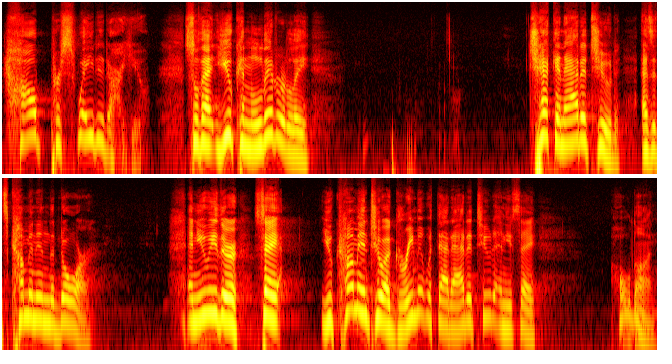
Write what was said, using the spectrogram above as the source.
How persuaded are you? So that you can literally check an attitude as it's coming in the door. And you either say, you come into agreement with that attitude and you say, hold on.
